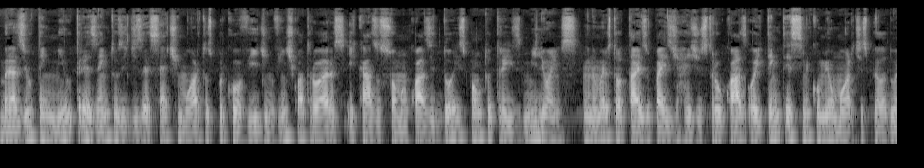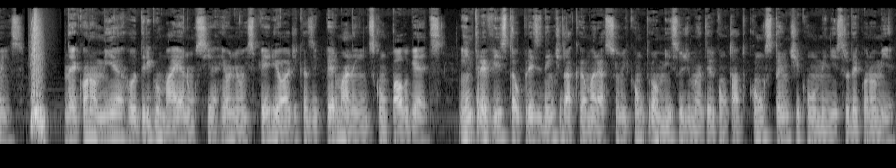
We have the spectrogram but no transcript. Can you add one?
Brasil tem 1.317 mortos por Covid em 24 horas e casos somam quase 2,3 milhões. Em números totais, o país já registrou quase 85 mil mortes pela doença. Na economia, Rodrigo Maia anuncia reuniões periódicas e permanentes com Paulo Guedes. Em entrevista, o presidente da Câmara assume compromisso de manter contato constante com o ministro da Economia.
